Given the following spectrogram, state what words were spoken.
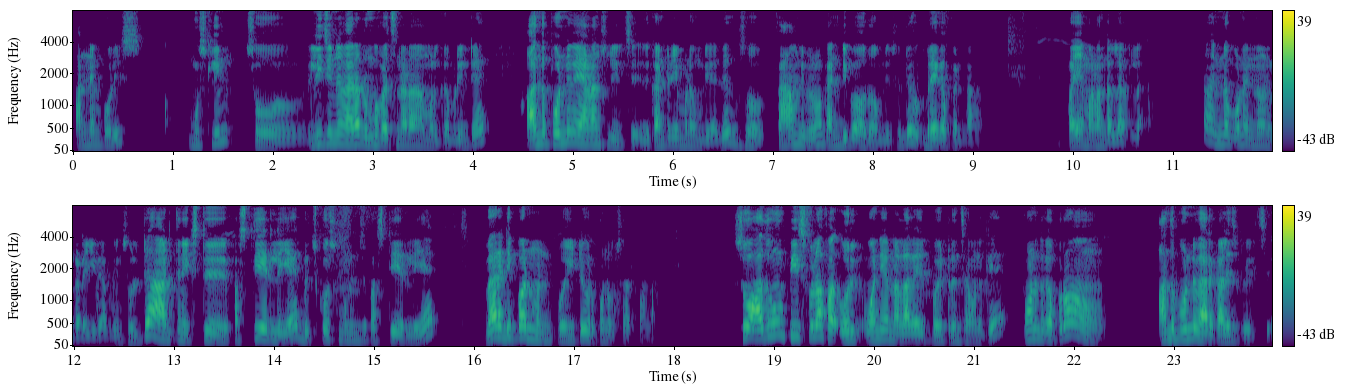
அண்ணன் போலீஸ் முஸ்லீம் ஸோ ரிலீஜனும் வேற ரொம்ப பிரச்சனைடா நம்மளுக்கு அப்படின்ட்டு அந்த பொண்ணு வேணாம்னு சொல்லிடுச்சு இது கண்டினியூ பண்ண முடியாது. ஸோ ஃபேமிலி ப்ராப்ளம் கண்டிப்பாக வரும் அப்படின்னு சொல்லிட்டு பிரேக்கப் பண்ணிட்டாங்க. பையன் மனம் தளரல. இன்னும் போனால் இன்னொன்று கிடைக்குது அப்படின்னு சொல்லிட்டு அடுத்து நெக்ஸ்ட்டு ஃபஸ்ட் இயர்லேயே பிரிட்ஜ் கோர்ஸ் முடிஞ்சு ஃபஸ்ட் இயர்லேயே வேறு டிபார்ட்மெண்ட் போயிட்டு ஒரு பொண்ணு உஷார் பண்ணான். ஸோ அதுவும் பீஸ்ஃபுல்லாக ஒரு ஒன் இயர் நல்லாவே போயிட்டு இருந்துச்சு அவனுக்கு. போனதுக்கப்புறம் அந்த பொண்ணு வேறு காலேஜ் போயிடுச்சு.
